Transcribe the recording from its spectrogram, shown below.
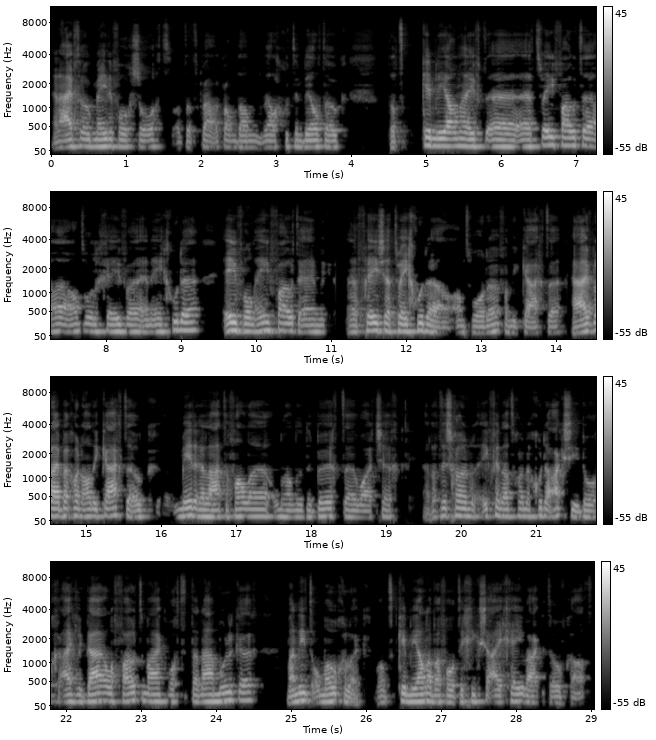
En hij heeft er ook mede voor gezorgd, want dat kwam, dan wel goed in beeld ook. Dat Kim Lian heeft eh, eh, twee foute eh, antwoorden gegeven en één goede. Evron één fout en Freesia twee goede antwoorden van die kaarten. hij heeft blijkbaar gewoon al die kaarten ook meerdere laten vallen. Onder andere de Beurtwatcher. Ja, dat is gewoon, ik vind dat gewoon een goede actie. Door eigenlijk daar al een fout te maken, wordt het daarna moeilijker, maar niet onmogelijk. Want Kim Lianna bijvoorbeeld, die Griekse IG waar ik het over had,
